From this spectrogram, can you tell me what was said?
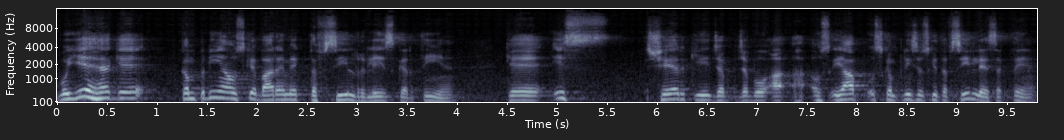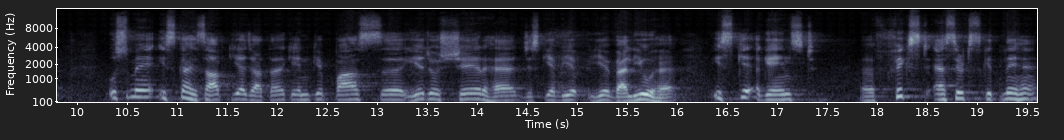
وہ یہ ہے کہ کمپنیاں اس کے بارے میں ایک تفصیل ریلیز کرتی ہیں کہ اس شیئر کی جب جب وہ یا آپ اس کمپنی سے اس کی تفصیل لے سکتے ہیں، اس میں اس کا حساب کیا جاتا ہے کہ ان کے پاس یہ جو شیئر ہے، جس کی اب یہ ویلیو ہے، اس کے اگینسٹ فکسڈ ایسٹس کتنے ہیں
